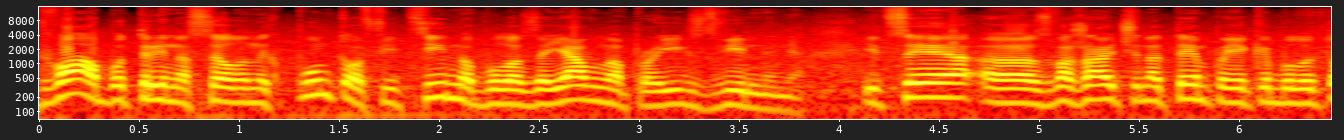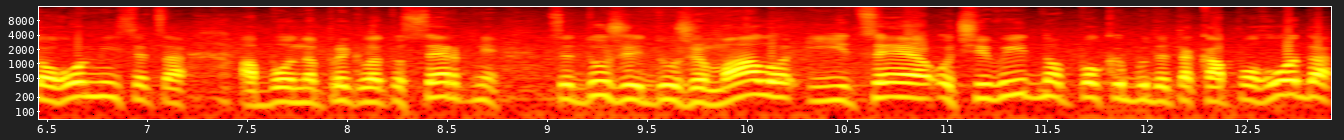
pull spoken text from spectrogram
два або три населених пункти офіційно було заявлено про їх звільнення. І це е, зважаючи на темпи, які були того місяця, або, наприклад, у серпні, це дуже і дуже мало. І це очевидно, поки буде така погода,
